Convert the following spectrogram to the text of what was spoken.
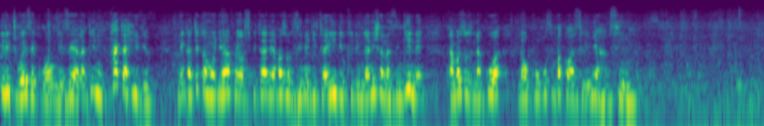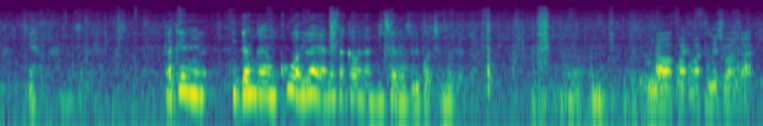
ili tuweze kuwaongezea, lakini hata hivyo ni katika mojawapo ya hospitali ambazo zimejitahidi ukilinganisha na zingine ambazo zinakuwa na upungufu mpaka wa asilimia hamsini. Yeah. Lakini mganga mkuu wa wilaya anaweza kawa na details report. Mna watumishi wangapi?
